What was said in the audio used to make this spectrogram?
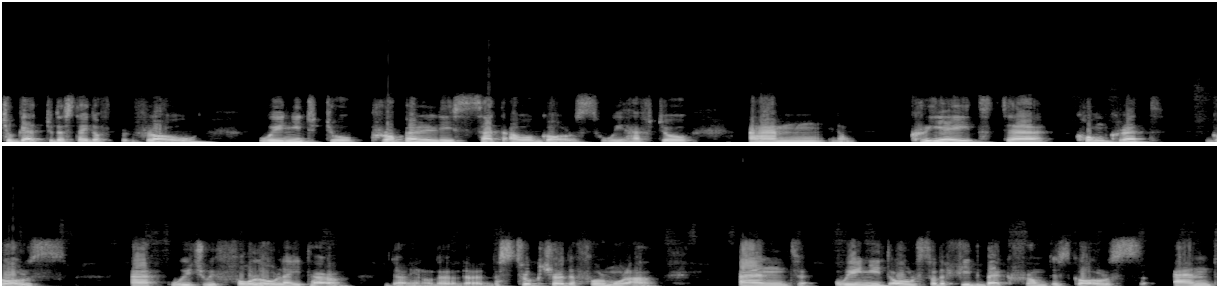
to get to the state of flow, we need to properly set our goals. We have to, um, you know, create the concrete goals uh, which we follow later. The you know the, the the structure, the formula, and we need also the feedback from these goals, and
